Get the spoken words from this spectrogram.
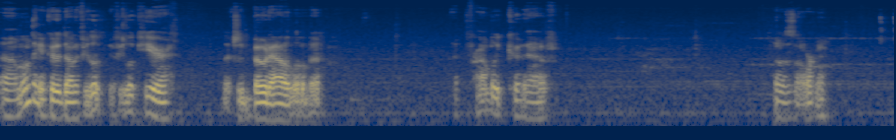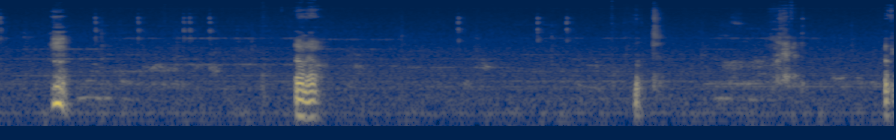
Um, one thing I could have done, if you look, if you look here, it actually bowed out a little bit. I probably could have. Oh, this is not working. oh no. What? What happened? Okay.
